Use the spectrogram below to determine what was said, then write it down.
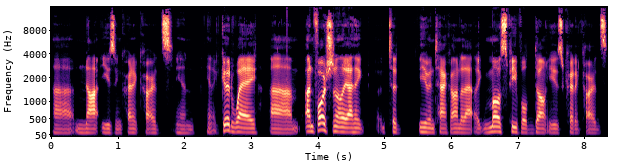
uh, not using credit cards in in a good way. Um, unfortunately, I think to even tack onto that, like most people don't use credit cards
